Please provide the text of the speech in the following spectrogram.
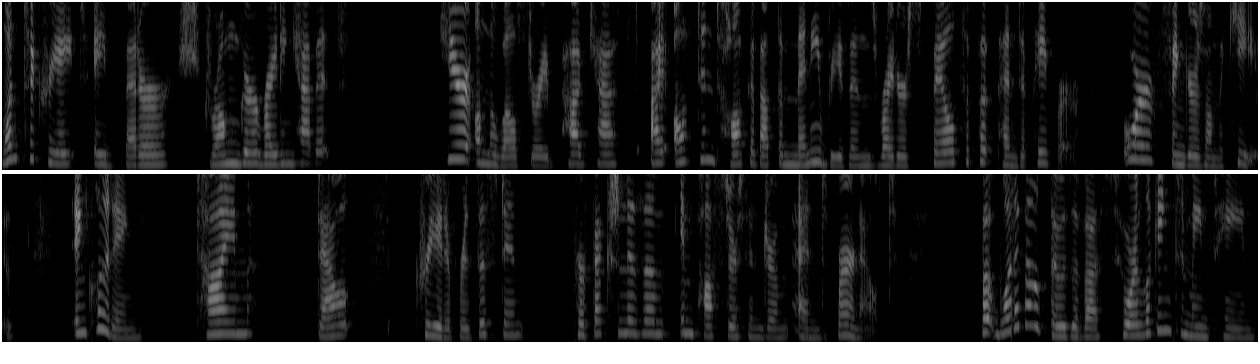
Want to create a better, stronger writing habit? Here on the Well Storied podcast, I often talk about the many reasons writers fail to put pen to paper, or fingers on the keys, including time, doubts, creative resistance, perfectionism, imposter syndrome, and burnout. But what about those of us who are looking to maintain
